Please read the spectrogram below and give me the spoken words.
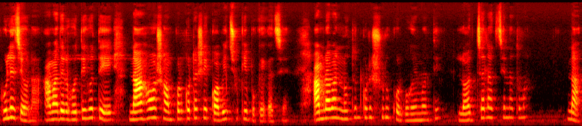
ভুলে যেও না। আমাদের হতে হতে না হওয়া সম্পর্কটা সে কবে ঝুঁকে বুকে গেছে। আমরা আবার নতুন করে শুরু করব হৈমন্তী? লজ্জা লাগছে না তোমার? না,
